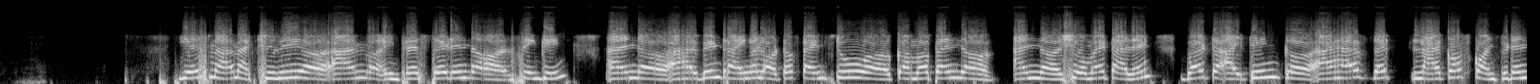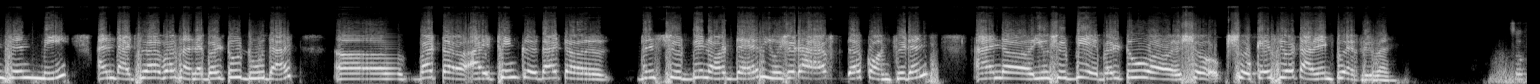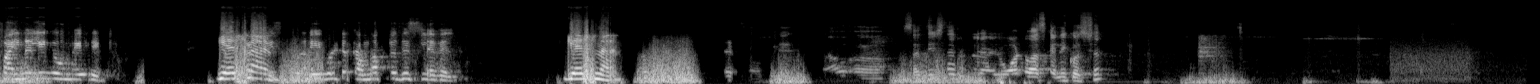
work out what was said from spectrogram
Yes, ma'am. Actually, uh, I'm uh, interested in uh, singing, and uh, I have been trying a lot of times to uh, come up and uh, and uh, show my talent. But I think uh, I have that lack of confidence in me, and that's why I was unable to do that. Uh, but uh, I think that uh, this should be not there. You should have the confidence, and uh, you should be able to uh, show showcase your talent to everyone. So finally, you made it. Yes, ma'am. You were able to come up to this level. Yes, ma'am. Okay. Satish sir, you want to ask any question?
